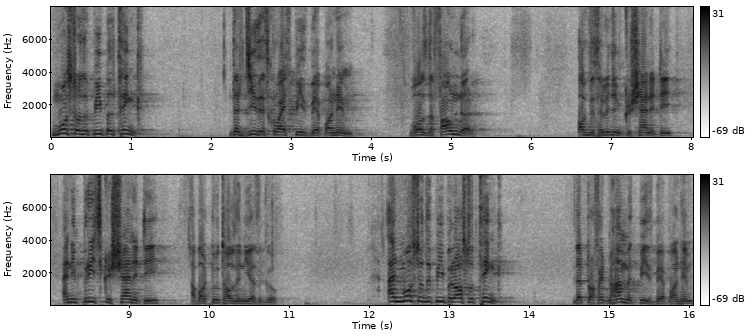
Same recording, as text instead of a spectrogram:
Most of the people think that Jesus Christ, peace be upon him, was the founder of this religion, Christianity, and he preached Christianity about 2,000 years ago. And most of the people also think that Prophet Muhammad, peace be upon him,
